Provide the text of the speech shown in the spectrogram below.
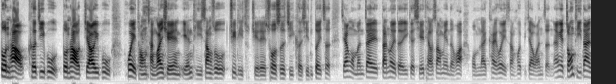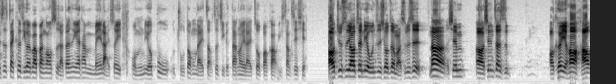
顿号科技部、顿号教育部会同产官学院研提上述具体解决措施及可行对策，这样我们在单位的一个协调上面的话，我们来开会上会比较完整。因为总体当然是在科技汇报办公室了，但是因为他们没来，所以我们由部主动来找这几个单位来做报告。以上，谢谢。好，就是要阵列文字修正嘛，是不是？那先啊，先暂时，哦，可以哈。好，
